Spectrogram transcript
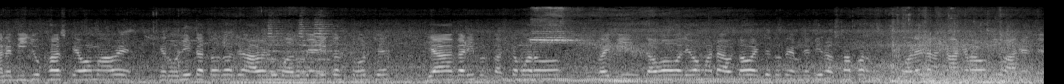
અને બીજું ખાસ કહેવામાં આવે કે રોની ટતોલમાં આવેલું મારું મેડિકલ સ્ટોર છે. જ્યાં આગળ કસ્ટમરો કંઈ બી દવાઓ લેવા માટે આવતા હોય છે તો એમને બી રસ્તા પર પડેલા કાંકરાઓ બી વાગે છે.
